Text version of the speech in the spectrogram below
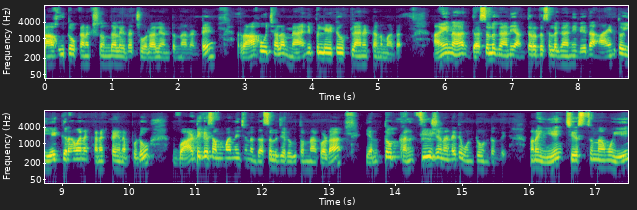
రాహుతో కనెక్షన్ ఉందా లేదా చూడాలి అంటున్నానంటే రాహు చాలా మ్యానిపులేటివ్ ప్లానెట్ అన్నమాట. ఆయన దశలు కానీ అంతర్దశలు కానీ లేదా ఆయనతో ఏ గ్రహమైనా కనెక్ట్ అయినప్పుడు వాటికి సంబంధించిన దశలు జరుగుతున్నా కూడా ఎంతో కన్ఫ్యూజన్ అనేది ఉంటూ ఉంటుంది. మనం ఏం చేస్తున్నాము ఏం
